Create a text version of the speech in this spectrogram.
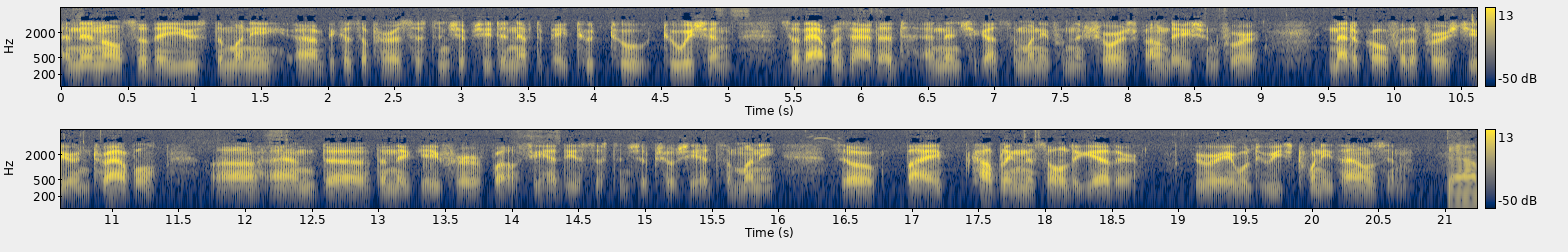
And then also they used the money uh, because of her assistantship. She didn't have to pay tu- tu- tuition, so that was added, and then she got some money from the Soros Foundation for medical for the first year and travel. Uh, and uh, then they gave her, well, she had the assistantship, so she had some money. So by cobbling this all together, we were able to reach 20,000. Yeah.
